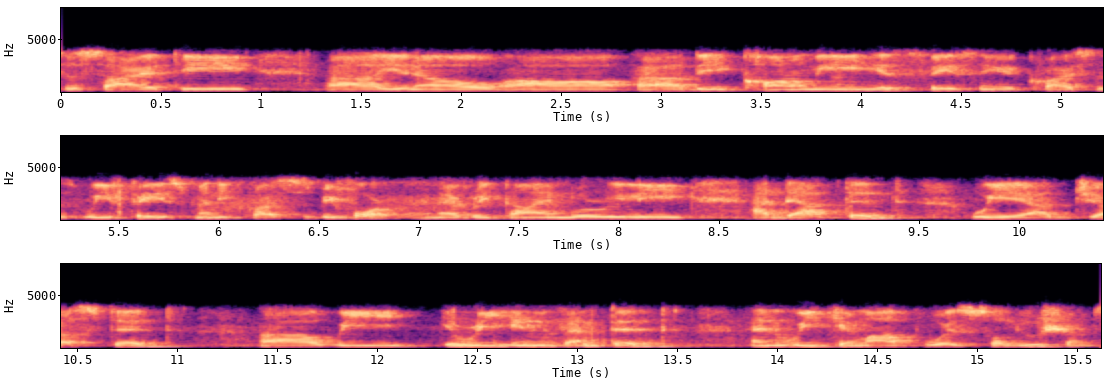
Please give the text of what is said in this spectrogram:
society, uh, you know, uh, uh, the economy is facing a crisis. We faced many crises before, and every time we really adapted, we adjusted, uh, we reinvented, and we came up with solutions.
